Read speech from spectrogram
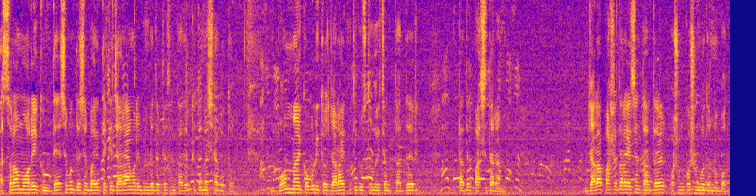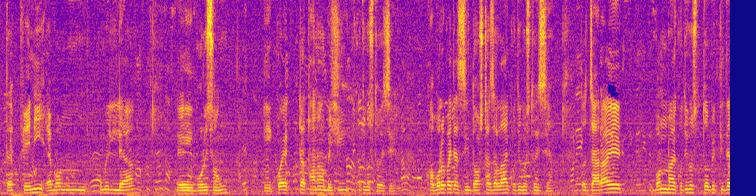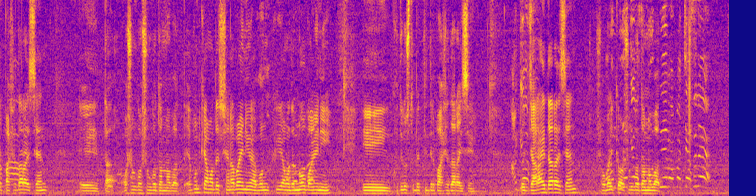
আসসালামু আলাইকুম। দেশ এবং দেশের বাইরে থেকে যারা আমার এই ভিডিওটা দেখতেছেন, তাদেরকে জানাই স্বাগত। বন্যায় কবলিত যারা ক্ষতিগ্রস্ত হয়েছেন, তাদের তাদের পাশে দাঁড়ান। যারা পাশে দাঁড়াইছেন তাদের অসংখ্য অসংখ্য ধন্যবাদ। ফেনী এবং কুমিল্লা, এই বরিশং, এই কয়েকটা থানা বেশি ক্ষতিগ্রস্ত হয়েছে। খবরও পাইতেছি, দশটা জেলায় ক্ষতিগ্রস্ত হয়েছে। তো যারা এই বন্যায় ক্ষতিগ্রস্ত ব্যক্তিদের পাশে দাঁড়াইছেন এই তা, অসংখ্য অসংখ্য ধন্যবাদ। এমনকি আমাদের সেনাবাহিনী এমনকি আমাদের নৌবাহিনী এই ক্ষতিগ্রস্ত ব্যক্তিদের পাশে দাঁড়াইছে। তো যারাই দাঁড়াইছেন, সবাইকে অসংখ্য ধন্যবাদ।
